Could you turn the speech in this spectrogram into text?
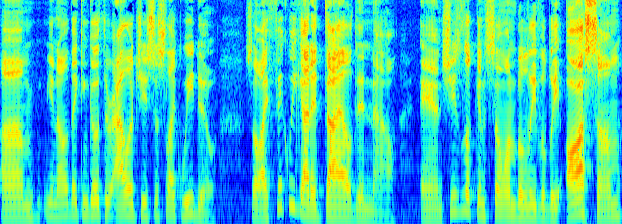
Um, you know, they can go through allergies just like we do. So I think we got it dialed in now. And she's looking so unbelievably awesome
